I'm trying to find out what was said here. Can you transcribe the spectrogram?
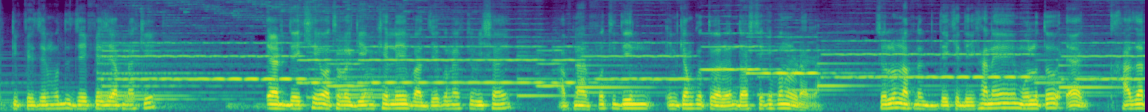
একটি পেজের মধ্যে। যে পেজে আপনাকে অ্যাড দেখে অথবা গেম খেলে বা যে কোনো একটি বিষয়ে আপনার প্রতিদিন ইনকাম করতে পারবেন দশ থেকে পনেরো টাকা। চলুন আপনাদের দেখে এখানে মূলত এক হাজার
